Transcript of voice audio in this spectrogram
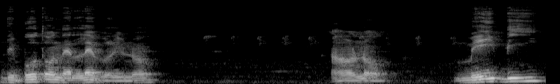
They both on that level, you know. I don't know. Maybe,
